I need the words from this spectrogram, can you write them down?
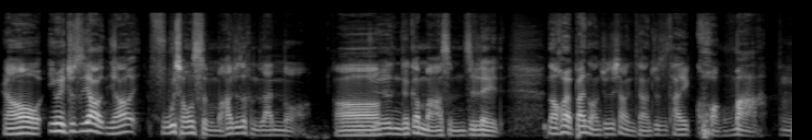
然后因为就是要你要服从什么嘛，他就是很懒惰。哦觉，得你在干嘛什么之类的。然后后来班长就是像你这样，就是他会狂骂，嗯，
